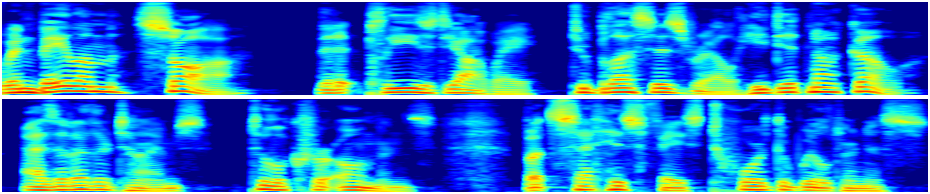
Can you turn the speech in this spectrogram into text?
When Balaam saw that it pleased Yahweh to bless Israel, he did not go, as at other times, to look for omens, but set his face toward the wilderness.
